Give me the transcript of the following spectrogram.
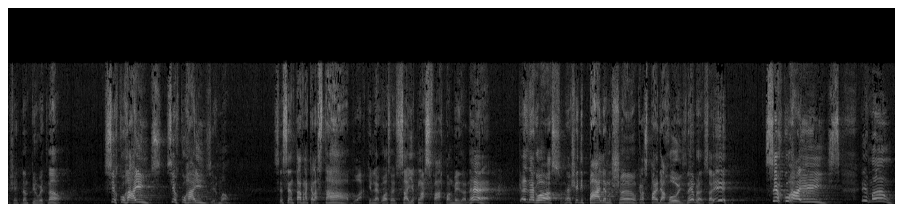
gente dando pirueta. Não. Circo raiz, circo raiz, irmão. Você sentava naquelas tábuas, aquele negócio, saía com as farpas no meio da. Né? Aquele negócio, né? cheio de palha no chão, aquelas palhas de arroz, lembra isso aí? Circo raiz. Irmão,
